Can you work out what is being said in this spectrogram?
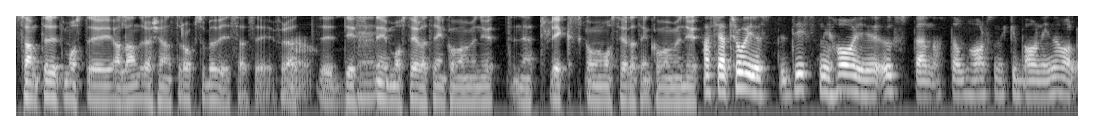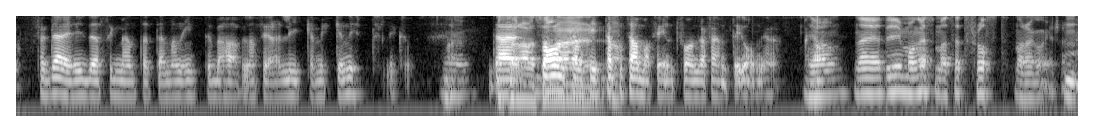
samtidigt måste ju alla andra tjänster också bevisa sig. För att eh, Disney Mm. måste hela tiden komma med nytt. Netflix kommer, måste hela tiden komma med nytt. Fast jag tror just Disney har ju USPen att de har så mycket barninnehåll. För det är ju det segmentet där man inte behöver lansera lika mycket nytt. Liksom. Mm. Där barn kan titta på ja. samma film 250 gånger. Ja, nej, det är ju många som har sett Frost några gånger. Mm.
